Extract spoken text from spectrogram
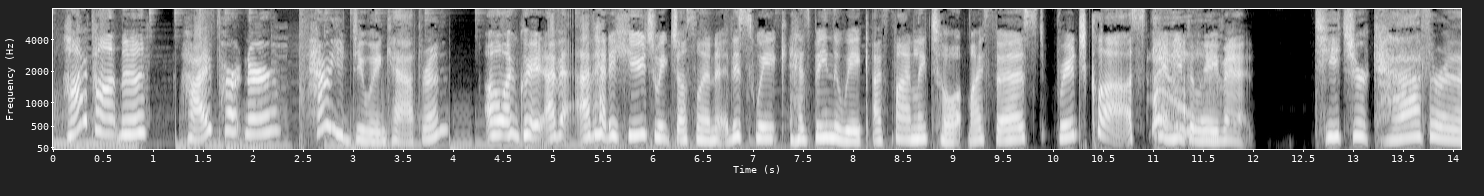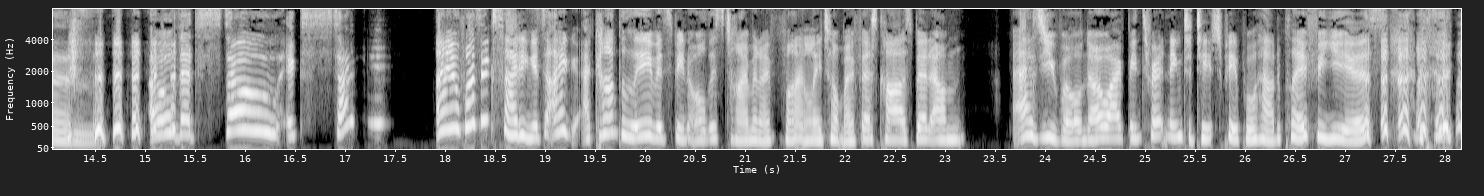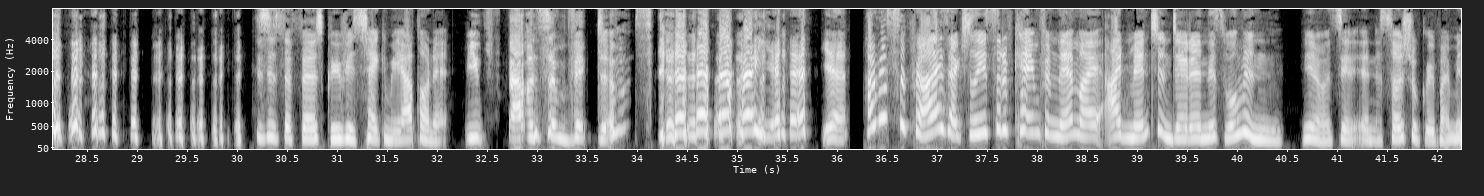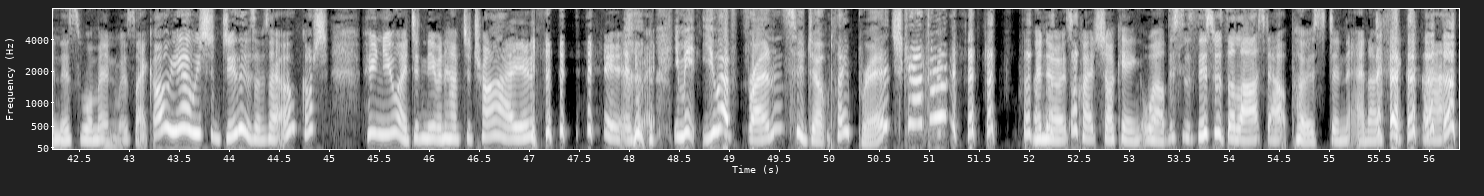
Hi, partner. Hi, partner. How are you doing, Catherine? Oh, I'm great. I've I've had a huge week, Jocelyn. This week has been the week I finally taught my first bridge class. Can you believe it? Teacher Catherine. oh, that's so exciting. And it was exciting. It's I I can't believe it's been all this time and I finally taught my first class. But um as you well know, I've been threatening to teach people how to play for years. this is the first group who's taken me up on it. You found some victims. yeah, yeah. I was surprised actually. It sort of came from them. I, I'd mentioned it and this woman, you know, it's in, in a social group I'm in. This woman was like, Oh yeah, we should do this. I was like, Oh gosh, who knew I didn't even have to try? anyway. you mean you have friends who don't play bridge, Catherine? I know it's quite shocking. Well, this is this was the last outpost, and and I fixed that.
